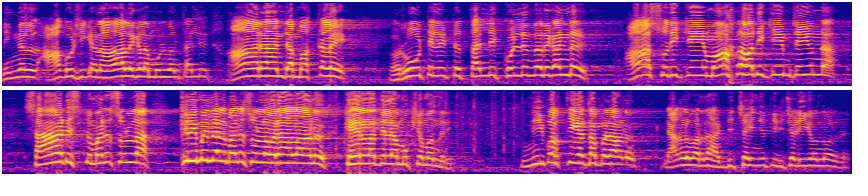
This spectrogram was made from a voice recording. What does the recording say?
നിങ്ങൾ ആഘോഷിക്കുന്ന ആളുകളെ മുഴുവൻ തല്ലി ആരാന്റെ മക്കളെ റോട്ടിലിട്ട് തല്ലിക്കൊല്ലുന്നത് കണ്ട് ആസ്വദിക്കുകയും ആഹ്ലാദിക്കുകയും ചെയ്യുന്ന സാഡിസ്റ്റ് മനസ്സുള്ള ക്രിമിനൽ മനസ്സുള്ള ഒരാളാണ് കേരളത്തിലെ മുഖ്യമന്ത്രി. നിവർത്തി കെട്ടപ്പോഴാണ് ഞങ്ങൾ പറഞ്ഞത് അടിച്ചഴിഞ്ഞ് തിരിച്ചടിക്കുമെന്ന് പറഞ്ഞത്.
